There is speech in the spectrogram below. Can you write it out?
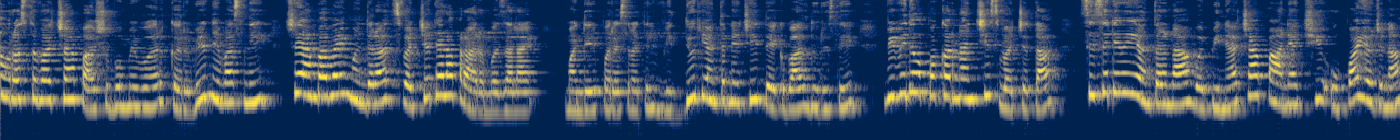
नवरोत्सवाच्या पार्श्वभूमीवर करवीर निवासनी श्री अंबाबाई मंदिरात स्वच्छतेला प्रारंभ झालाय. मंदिर परिसरातील विद्युत यंत्रणेची देखभाल दुरुस्ती विविध उपकरणांची स्वच्छता सीसीटीव्ही यंत्रणा व पिण्याच्या पाण्याची उपाययोजना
